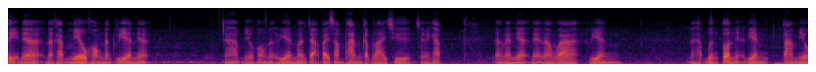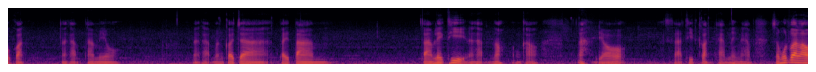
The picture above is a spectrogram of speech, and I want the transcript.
ติเนี่ยนะครับเมลของนักเรียนเนี่ยนะครับเมลของนักเรียนมันจะไปสัมพันธ์กับรายชื่อใช่ไหมครับดังนั้นเนี่ยแนะนำว่าเรียงนะครับเบื้องต้นเนี่ยเรียงตามเมลก่อนนะครับตามเมลนะครับมันก็จะไปตามตามเลขที่นะครับเนาะของเขาอะเดี๋ยว สาธิตก่อนแป๊บหนึ่งนะครับ สมมุติว่าเรา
